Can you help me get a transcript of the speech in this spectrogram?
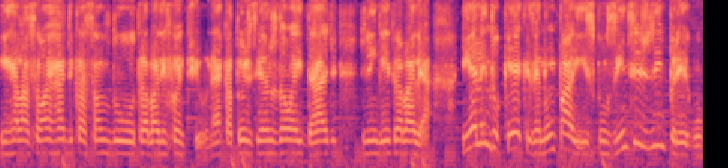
em relação à erradicação do trabalho infantil, né? 14 anos não é idade de ninguém trabalhar. E além do que, quer dizer, num país com os índices de desemprego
